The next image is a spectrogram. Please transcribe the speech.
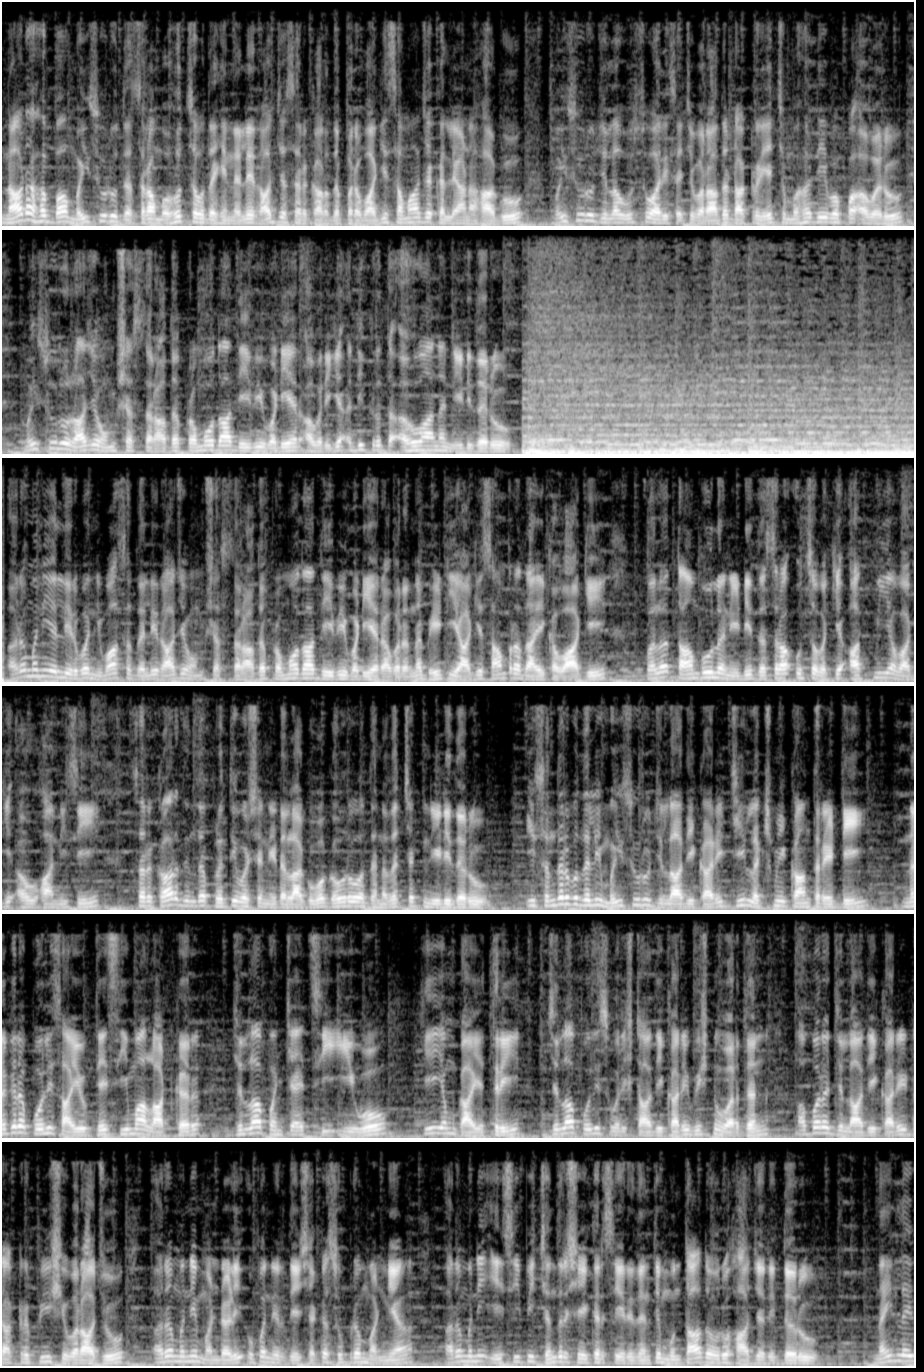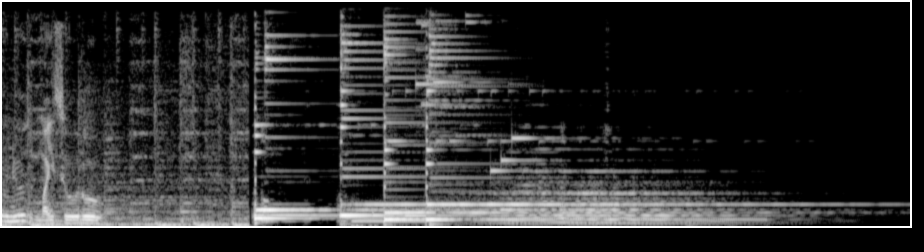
ನಾಡಹಬ್ಬ ಮೈಸೂರು ದಸರಾ ಮಹೋತ್ಸವದ ಹಿನ್ನೆಲೆ ರಾಜ್ಯ ಸರ್ಕಾರದ ಪರವಾಗಿ ಸಮಾಜ ಕಲ್ಯಾಣ ಹಾಗೂ ಮೈಸೂರು ಜಿಲ್ಲಾ ಉಸ್ತುವಾರಿ ಸಚಿವರಾದ ಡಾಕ್ಟರ್ ಎಚ್ ಮಹದೇವಪ್ಪ ಅವರು ಮೈಸೂರು ರಾಜವಂಶಸ್ಥರಾದ ಪ್ರಮೋದಾದೇವಿ ಒಡೆಯರ್ ಅವರಿಗೆ ಅಧಿಕೃತ ಆಹ್ವಾನ ನೀಡಿದರು. ಅರಮನೆಯಲ್ಲಿರುವ ನಿವಾಸದಲ್ಲಿ ರಾಜವಂಶಸ್ಥರಾದ ಪ್ರಮೋದಾದೇವಿ ಒಡೆಯರ್ ಅವರನ್ನು ಭೇಟಿಯಾಗಿ ಸಾಂಪ್ರದಾಯಿಕವಾಗಿ ಫಲ ತಾಂಬೂಲ ನೀಡಿ ದಸರಾ ಉತ್ಸವಕ್ಕೆ ಆತ್ಮೀಯವಾಗಿ ಆಹ್ವಾನಿಸಿ ಸರ್ಕಾರದಿಂದ ಪ್ರತಿ ವರ್ಷ ನೀಡಲಾಗುವ ಗೌರವಧನದ ಚೆಕ್ ನೀಡಿದರು. ಈ ಸಂದರ್ಭದಲ್ಲಿ ಮೈಸೂರು ಜಿಲ್ಲಾಧಿಕಾರಿ ಜಿ ಲಕ್ಷ್ಮೀಕಾಂತ್ ರೆಡ್ಡಿ, ನಗರ ಪೊಲೀಸ್ ಆಯುಕ್ತೆ ಸೀಮಾ ಲಾಟ್ಕರ್, ಜಿಲ್ಲಾ ಪಂಚಾಯತ್ ಸಿಇಒ ಕೆಎಂ ಗಾಯತ್ರಿ, ಜಿಲ್ಲಾ ಪೊಲೀಸ್ ವರಿಷ್ಠಾಧಿಕಾರಿ ವಿಷ್ಣುವರ್ಧನ್, ಅಪರ ಜಿಲ್ಲಾಧಿಕಾರಿ ಡಾಕ್ಟರ್ ಪಿ ಶಿವರಾಜು, ಅರಮನೆ ಮಂಡಳಿ ಉಪನಿರ್ದೇಶಕ ಸುಬ್ರಹ್ಮಣ್ಯ, ಅರಮನೆ ಎಸಿಪಿ ಚಂದ್ರಶೇಖರ್ ಸೇರಿದಂತೆ ಮುಂತಾದವರು ಹಾಜರಿದ್ದರು. Nine live news Mysuru.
